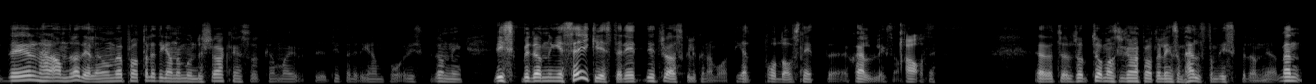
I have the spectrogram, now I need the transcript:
det är den här andra delen. Om vi har pratat lite grann om undersökning så kan man ju titta lite grann på riskbedömning. Riskbedömning i sig, Christer, det, det tror jag skulle kunna vara ett helt poddavsnitt eh, själv. Liksom. Ja, Jag tror, man skulle kunna prata länge som helst om riskbedömningar. Men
